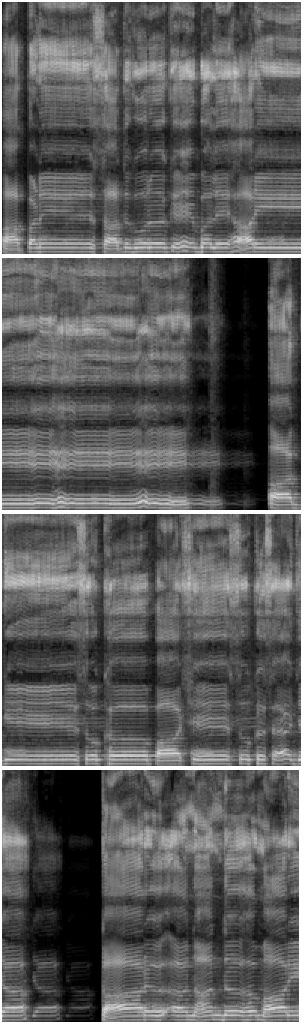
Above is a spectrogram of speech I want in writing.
ਆਪਣੇ ਸਤਿਗੁਰ ਕੇ ਬਲਿਹਾਰੀ। ਆਗੇ ਸੁਖ ਪਾਛੇ ਸੁਖ ਸਹਿਜਾ। ਤਾਰ ਆਨੰਦ ਹਮਾਰੇ।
